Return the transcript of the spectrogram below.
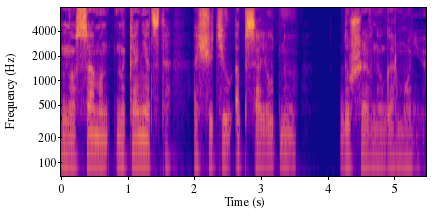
Но сам он, наконец-то, ощутил абсолютную душевную гармонию.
